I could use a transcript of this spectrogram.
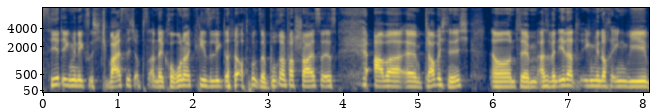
passiert irgendwie nichts. Ich weiß nicht, ob es an der Corona-Krise liegt oder ob unser Buch einfach scheiße ist, aber ähm, glaube ich nicht. Und ähm, also wenn ihr da irgendwie noch irgendwie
